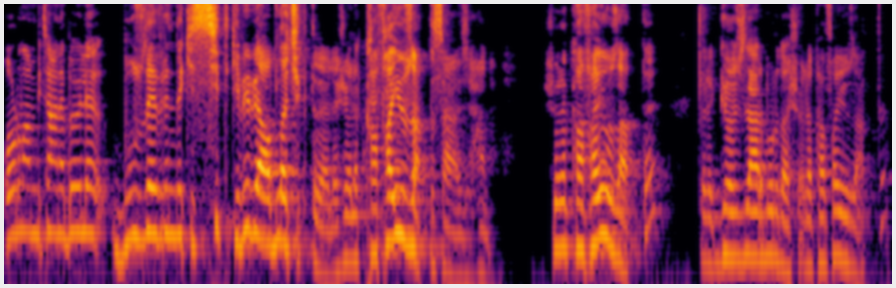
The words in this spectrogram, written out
Oradan bir tane böyle buz devrindeki sit gibi bir abla çıktı böyle. Şöyle kafayı uzattı sadece hani. Şöyle kafayı uzattı. Böyle gözler burada şöyle kafayı uzattı.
